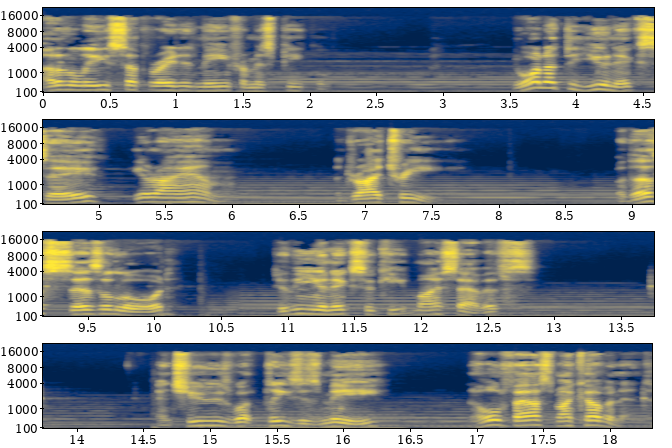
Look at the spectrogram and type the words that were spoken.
utterly separated me from his people. Nor let the eunuch say, Here I am, a dry tree. For thus says the Lord to the eunuchs who keep my Sabbaths, and choose what pleases me, and hold fast my covenant.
